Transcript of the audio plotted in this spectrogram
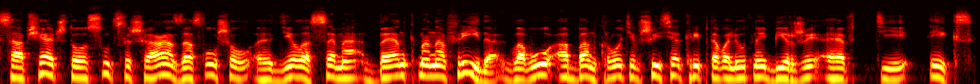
сообщает, что суд США заслушал э, дело Сэма Бэнкмана Фрида, главу обанкротившейся криптовалютной биржи FTX,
